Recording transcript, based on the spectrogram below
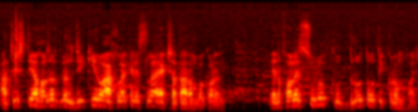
আর চিস্তিয়া হজরতগঞ্জ জিকির ও আখলাকের ইসলা একসাথে আরম্ভ করেন। এর ফলে সুলুক খুব দ্রুত অতিক্রম হয়।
